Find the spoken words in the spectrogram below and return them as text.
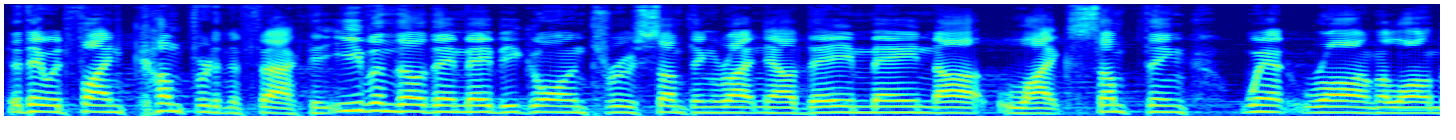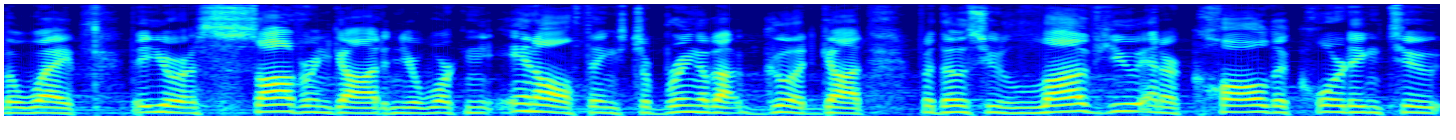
that they would find comfort in the fact that even though they may be going through something right now they may not like, something went wrong along the way, that you're a sovereign God and you're working in all things to bring about good, God, for those who love you and are called according to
